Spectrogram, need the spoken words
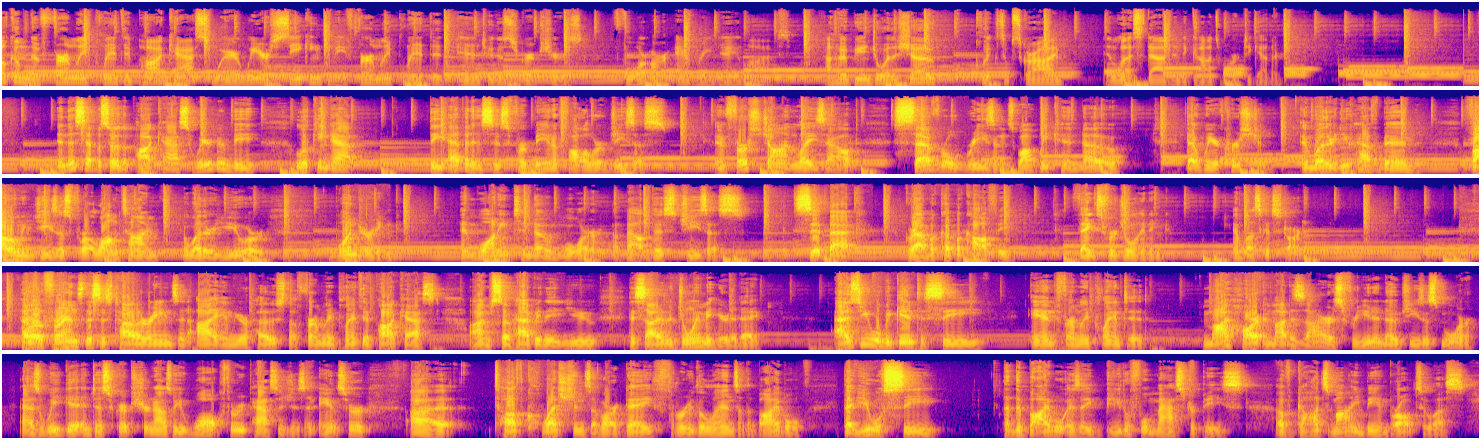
Welcome to Firmly Planted Podcast, where we are seeking to be firmly planted into the scriptures for our everyday lives. I hope you enjoy the show. Click subscribe, and let's dive into God's Word together. In this episode of the podcast, we're going to be looking at the evidences for being a follower of Jesus. And First John lays out several reasons why we can know that we are Christian. And whether you have been following Jesus for a long time, or whether you are wondering and wanting to know more about this Jesus, sit back, grab a cup of coffee. Thanks for joining, and let's get started. Hello, friends. This is Tyler Reens, and I am your host of Firmly Planted Podcast. I'm so happy that you decided to join me here today. As you will begin to see in Firmly Planted, my heart and my desire is for you to know Jesus more as we get into Scripture and as we walk through passages and answer uh, tough questions of our day through the lens of the Bible, that you will see that the Bible is a beautiful masterpiece of God's mind being brought to us.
